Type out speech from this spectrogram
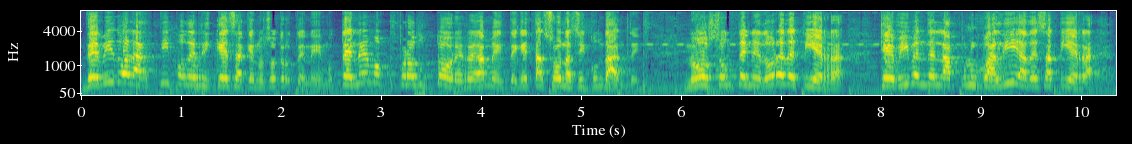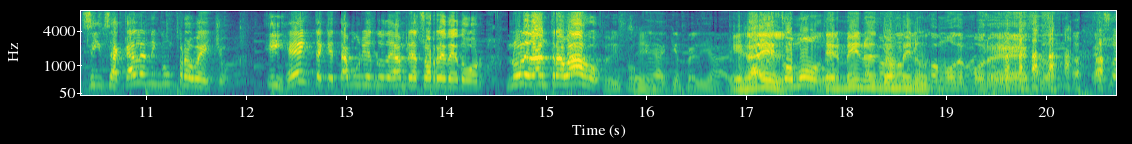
Debido al tipo de riqueza que nosotros tenemos, tenemos productores realmente en esta zona circundante. No son tenedores de tierra que viven de la plusvalía de esa tierra sin sacarle ningún provecho. Y gente que está muriendo de hambre a su alrededor no le dan trabajo. Pero ¿y por Sí. qué hay que pelear? Israel, Incomodo. termino en No, dos no minutos. incomode por eso. Eso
